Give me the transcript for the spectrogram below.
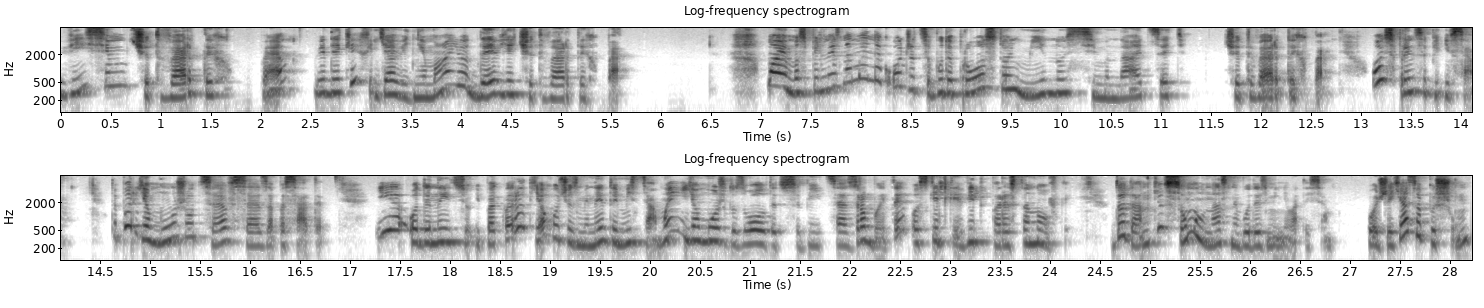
8 четвертих p, від яких я віднімаю 9 четвертих p. Маємо спільний знаменник, отже, це буде просто мінус 17 четвертих p. Ось, в принципі, і все. Тепер я можу це все записати. І одиницю і p квадрат я хочу змінити місцями, я можу дозволити собі це зробити, оскільки від перестановки доданків сума у нас не буде змінюватися. Отже, я запишу,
